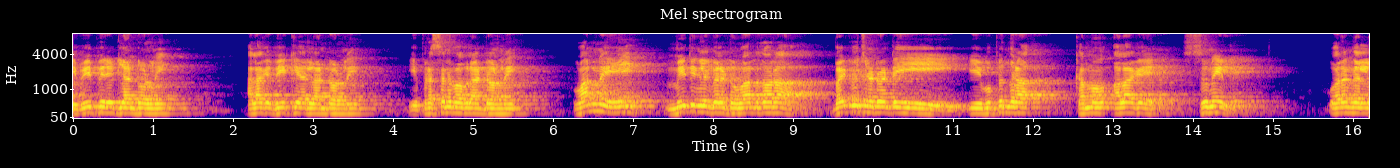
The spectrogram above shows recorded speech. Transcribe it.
ఈ వీపీ రెడ్డి లాంటి వాళ్ళని అలాగే వీకేఆర్ లాంటి వాళ్ళని ఈ ప్రసన్న బాబు లాంటి వాళ్ళని వాళ్ళని మీటింగ్లకు వెళ్ళటం వాళ్ళ ద్వారా బయటకు వచ్చినటువంటి ఈ- ఉపేంద్ర ఖమ్మం అలాగే సునీల్ వరంగల్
